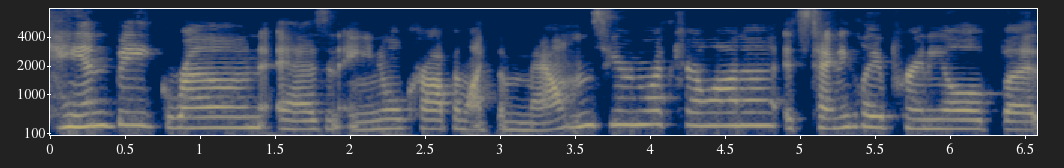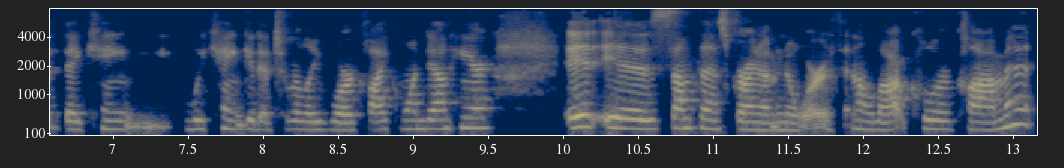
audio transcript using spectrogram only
can be grown as an annual crop in like the mountains here in North Carolina. It's technically a perennial, but they can't we can't get it to really work like one down here. It is something that's grown up north in a lot cooler climate.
